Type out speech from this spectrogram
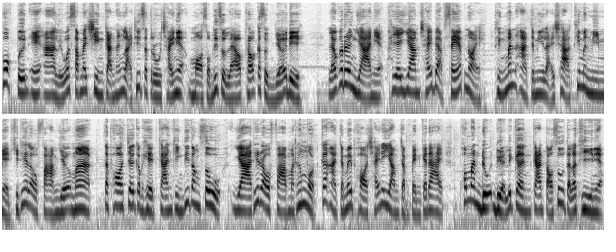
พวกปืน AR หรือว่าซับแมชชีนกันทั้งหลายที่ศัตรูใช้เนี่ยเหมาะสมที่สุดแล้วเพราะกระสุนเยอะดี แล้วก็เรื่องยาเนี่ยพยายามใช้แบบเซฟหน่อย ถึงมันอาจจะมีหลายฉากที่มันมีเมดคิดให้เราฟาร์มเยอะมาก แต่พอเจอกับเหตุการณ์จริงที่ต้องสู้ ยาที่เราฟาร์มมาทั้งหมดก็อาจจะไม่พอใช้ในยามจำเป็นก็ได้ เพราะมันดุเดือดเหลือเกินการต่อสู้แต่ละทีเนี่ย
